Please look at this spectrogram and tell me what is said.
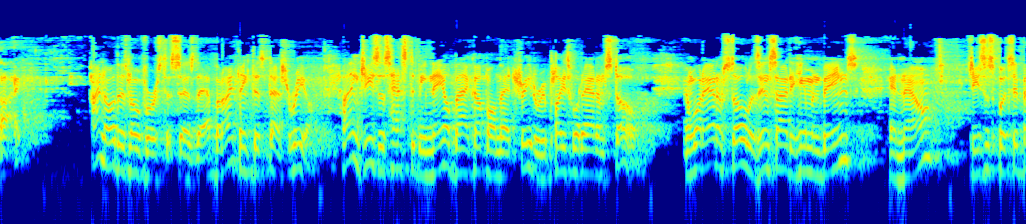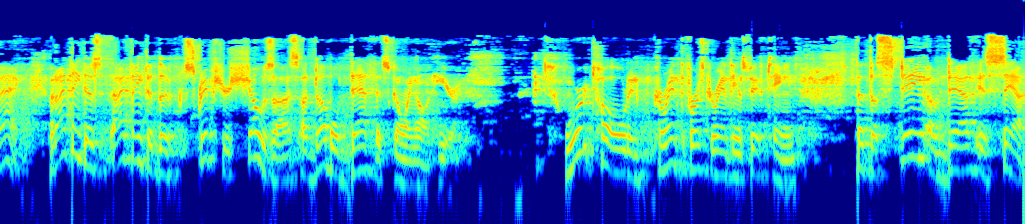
I, I know there's no verse that says that, but I think this, that's real. I think Jesus has to be nailed back up on that tree to replace what Adam stole. And what Adam stole is inside of human beings, and now Jesus puts it back. But I think there's, I think that the scripture shows us a double death that's going on here. We're told in 1 Corinthians 15 that the sting of death is sin.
